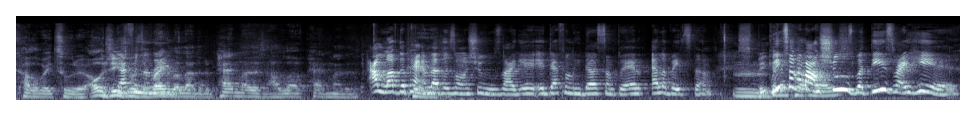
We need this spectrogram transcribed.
colorway too. The OGs was the regular leather. The patent leathers. I love patent leathers. I love the patent Period. leathers on shoes. Like it, it definitely does something. It elevates them. Mm. Speaking We of talking about leathers- shoes, but these right here,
